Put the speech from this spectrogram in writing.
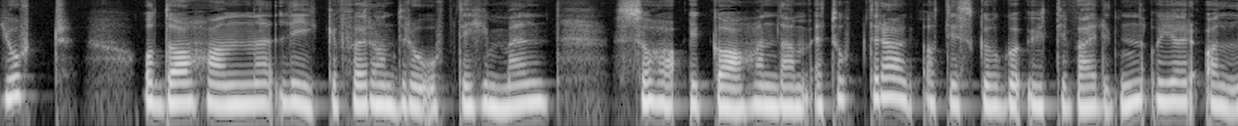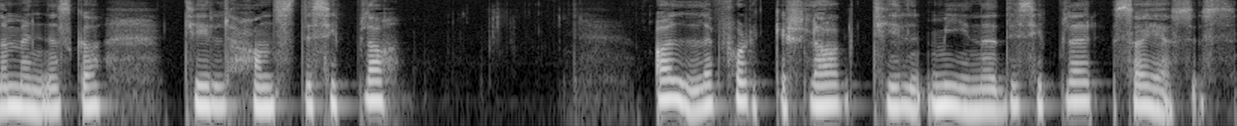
gjort, og da han like før han dro opp til himmelen, så ga han dem et oppdrag, at de skulle gå ut i verden og gjøre alle mennesker til hans disipler. Alle folkeslag til mine disipler, sa Jesus.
